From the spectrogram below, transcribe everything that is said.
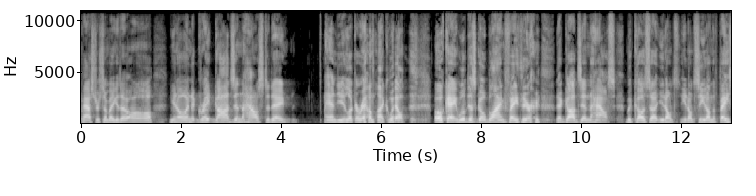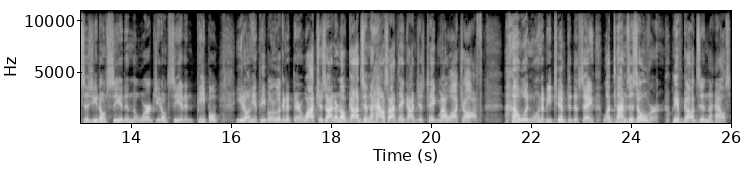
pastor, somebody gets, oh, you know, and the great God's in the house today? And you look around like, well, okay, we'll just go blind faith here that God's in the house because uh, you don't you don't see it on the faces, you don't see it in the works, you don't see it in people. You know, you know, people are looking at their watches. I don't know if God's in the house. I think I'd just take my watch off. I wouldn't want to be tempted to say, What time's this over? if God's in the house.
